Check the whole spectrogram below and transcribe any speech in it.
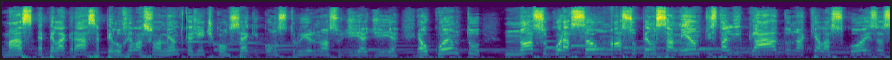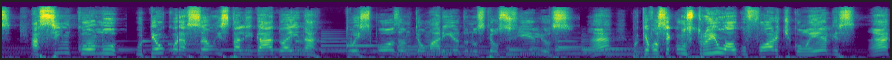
mas é pela graça, é pelo relacionamento que a gente consegue construir no nosso dia a dia. É o quanto nosso coração, nosso pensamento está ligado naquelas coisas, assim como o teu coração está ligado aí na tua esposa, no teu marido, nos teus filhos, né? Porque você construiu algo forte com eles, né?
